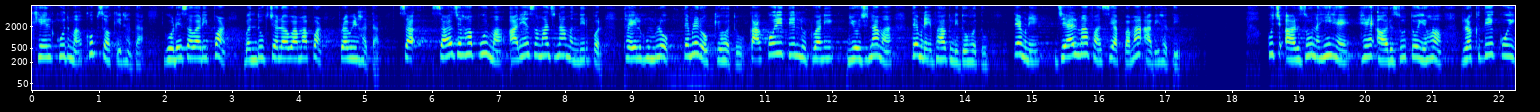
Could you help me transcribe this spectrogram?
ખેલકૂદમાં ખૂબ શોખીન હતા ઘોડેસવારી પણ બંદૂક ચલાવવામાં પણ પ્રવીણ હતા શા- શાહજહાંપુરમાં આર્ય સમાજના મંદિર પર થયેલ હુમલો તેમણે રોક્યો હતો. કાકોરી તેલ લૂંટવાની યોજનામાં તેમણે ભાગ લીધો હતો. તેમણે જેલમાં ફાંસી આપવામાં આવી હતી. કુછ આરઝુ નહીં હૈ હૈ આરઝુ તો યહાં રખ દે કોઈ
